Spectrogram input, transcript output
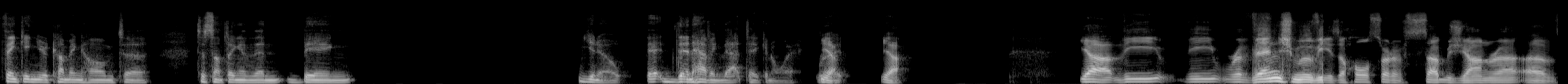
thinking you're coming home to to something and then being you know eh, then having that taken away Yeah. right Yeah. Yeah, the the revenge movie is a whole sort of subgenre of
